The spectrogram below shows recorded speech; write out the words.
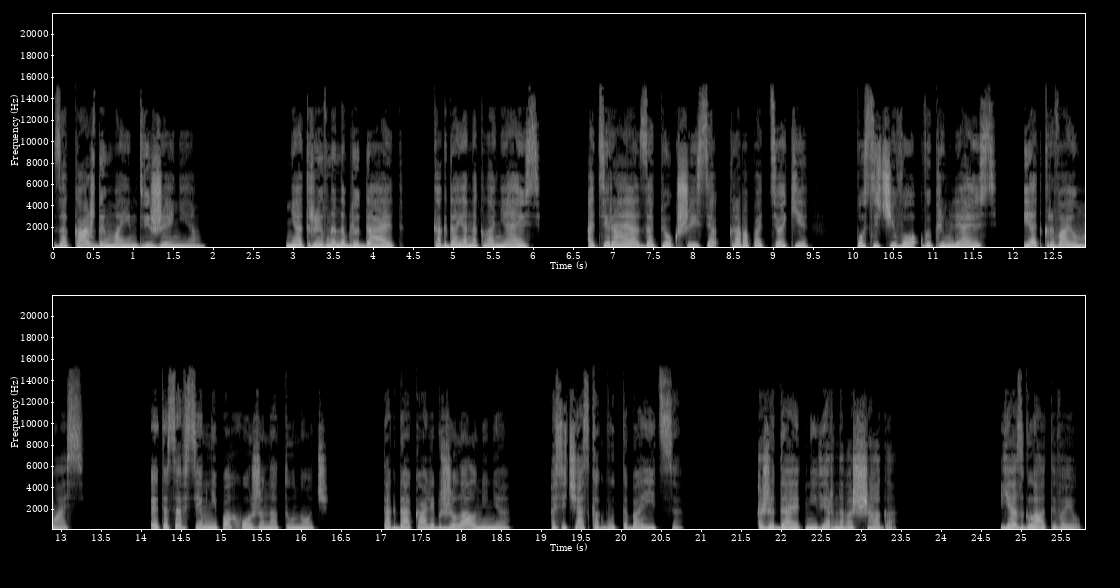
за каждым моим движением. Неотрывно наблюдает, когда я наклоняюсь, оттирая запекшиеся кровоподтеки, после чего выпрямляюсь и открываю мазь. Это совсем не похоже на ту ночь. Тогда Калиб желал меня, а сейчас как будто боится. Ожидает неверного шага. Я сглатываю.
